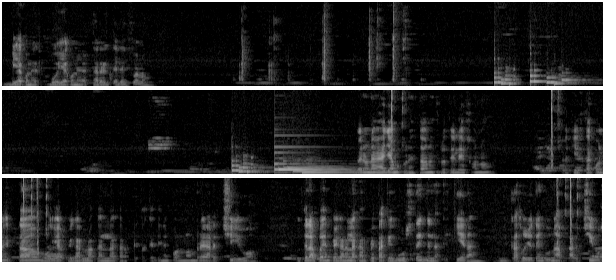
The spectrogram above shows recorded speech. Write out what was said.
Voy a, voy a conectar el teléfono. Hayamos conectado nuestro teléfono aquí está conectado. Voy a pegarlo acá en la carpeta que tiene por nombre archivo. Ustedes la pueden pegar en la carpeta que gusten en la que quieran. En mi caso yo tengo una archivos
